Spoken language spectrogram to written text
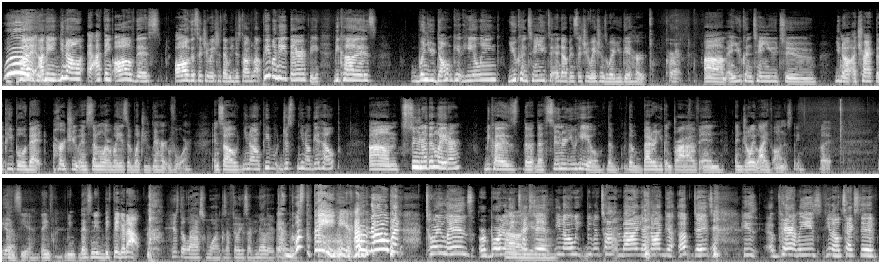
Woo! But I mean, you know, I think all of this, all the situations that we just talked about, people need therapy because when you don't get healing, you continue to end up in situations where you get hurt. correct. Um, and you continue to, you know, attract the people that hurt you in similar ways of what you've been hurt before. And so, you know, people just, you know, get help um sooner than later because the the sooner you heal, the the better you can thrive and enjoy life, honestly. But because yeah, they we, that's need to be figured out. Here's the last one because I feel like it's another type of What's the theme here? I don't know, but Tory Lanez reportedly Oh, texted, yeah. you know, we we've been talking about. I know I get updates. He's apparently he's, you know, texted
